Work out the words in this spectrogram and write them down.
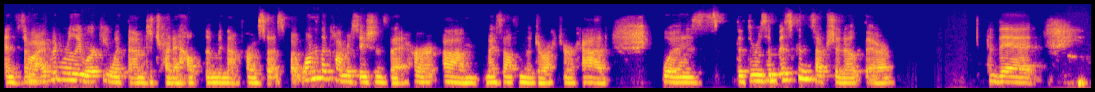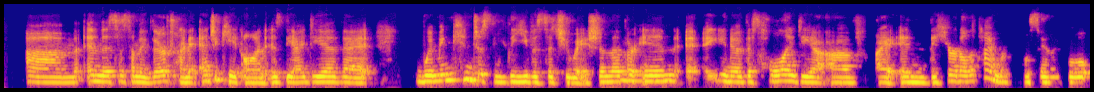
And so i've been really working with them to try to help them in that process. But one of the conversations that her um, myself and the director had was that there was a misconception out there that um, and this is something they're trying to educate on is the idea that women can just leave a situation that they're in. Eh, eh, you know this whole idea of i and they hear it all the time where people say like well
